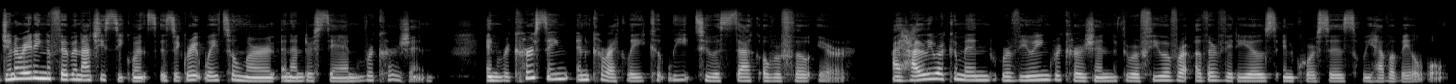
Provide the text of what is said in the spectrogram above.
Generating a Fibonacci sequence is a great way to learn and understand recursion, and recursing incorrectly could lead to a Stack Overflow error. I highly recommend reviewing recursion through a few of our other videos and courses we have available.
